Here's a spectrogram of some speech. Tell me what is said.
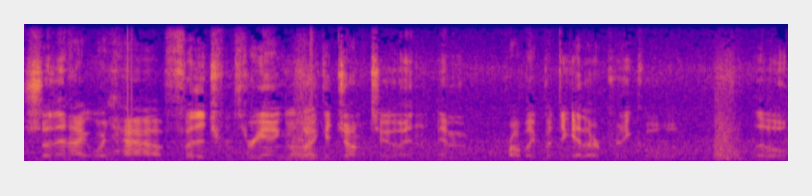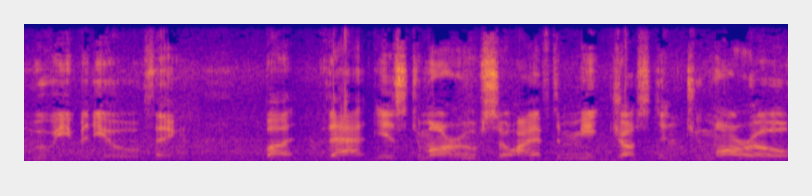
So then I would have footage from three angles I could jump to and, and probably put together a pretty cool little movie video thing. But that is tomorrow, so I have to meet Justin tomorrow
